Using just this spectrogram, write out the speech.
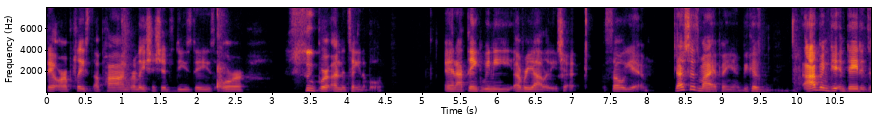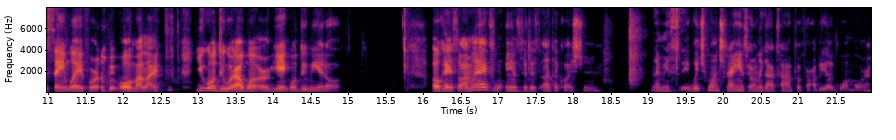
that are placed upon relationships these days are super unattainable. And I think we need a reality check. So yeah, that's just my opinion because I've been getting dated the same way for all my life. You gonna do what I want or you ain't gonna do me at all. Okay, so I'm gonna ask, answer this other question. Let me see. Which one should I answer? I only got time for probably like one more.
